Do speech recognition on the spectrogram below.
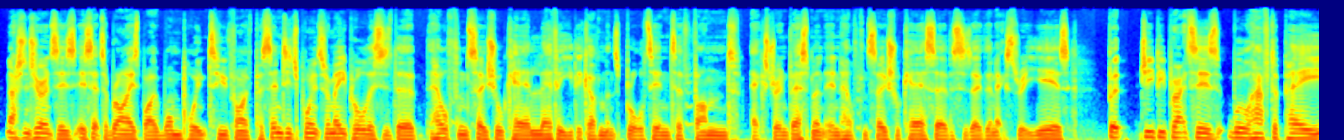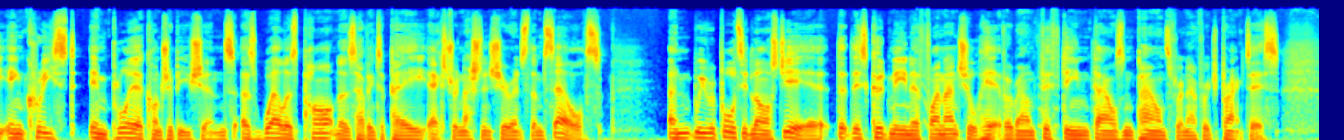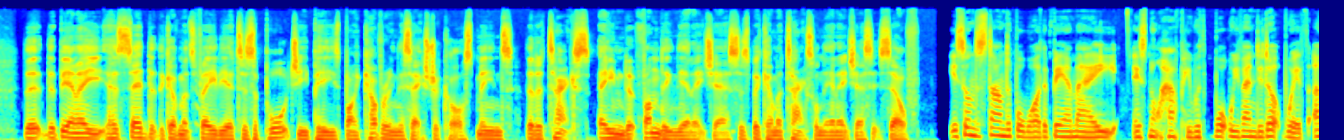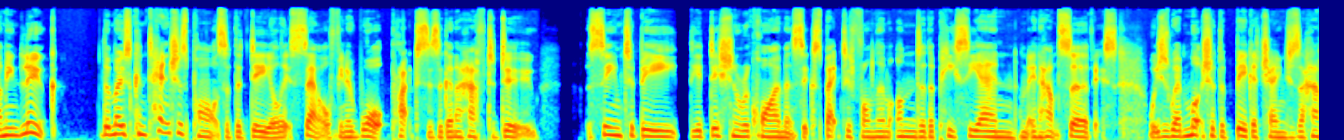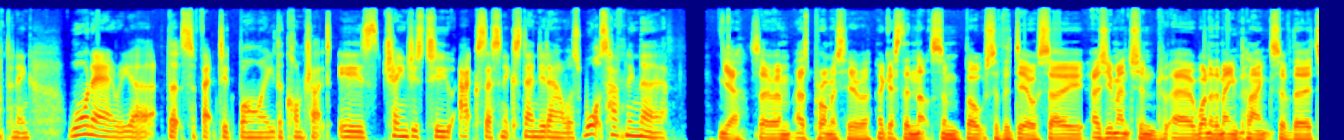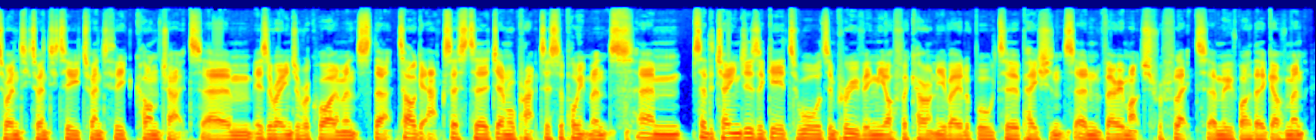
National insurance is, is set to rise by 1.25 percentage points from April. This is the health and social care levy the government's brought in to fund extra investment in health and social care services over the next three years. But GP practices will have to pay increased employer contributions as well as partners having to pay extra national insurance themselves. And we reported last year that this could mean a financial hit of around £15,000 for an average practice. The, the BMA has said that the government's failure to support GPs by covering this extra cost means that a tax aimed at funding the NHS has become a tax on the NHS itself. It's understandable why the BMA is not happy with what we've ended up with. I mean, Luke, the most contentious parts of the deal itself, you know, what practices are going to have to do, seem to be the additional requirements expected from them under the PCN enhanced service, which is where much of the bigger changes are happening. One area that's affected by the contract is changes to access and extended hours. What's happening there? Yeah, so um, as promised here, I guess the nuts and bolts of the deal. So, as you mentioned, uh, one of the main planks of the 2022 23 contract um, is a range of requirements that target access to general practice appointments. Um, so, the changes are geared towards improving the offer currently available to patients and very much reflect a move by their government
